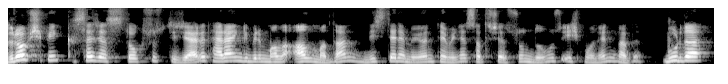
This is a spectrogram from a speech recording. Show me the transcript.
Dropshipping kısaca stoksuz ticaret herhangi bir malı almadan listeleme yöntemiyle satışa sunduğumuz iş modelinin adı. Burada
